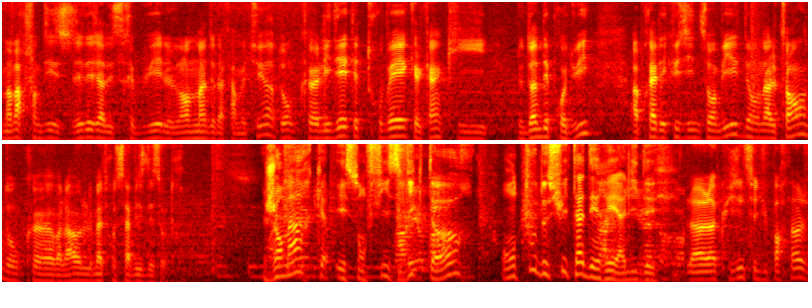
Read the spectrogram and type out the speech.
ma marchandise, j'ai déjà distribué le lendemain de la fermeture. Donc euh, l'idée était de trouver quelqu'un qui nous donne des produits. Après, les cuisines sont vides, on a le temps, donc euh, voilà, le mettre au service des autres. Jean-Marc et son fils Victor ont tout de suite adhéré à l'idée. La, la cuisine, c'est du partage.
